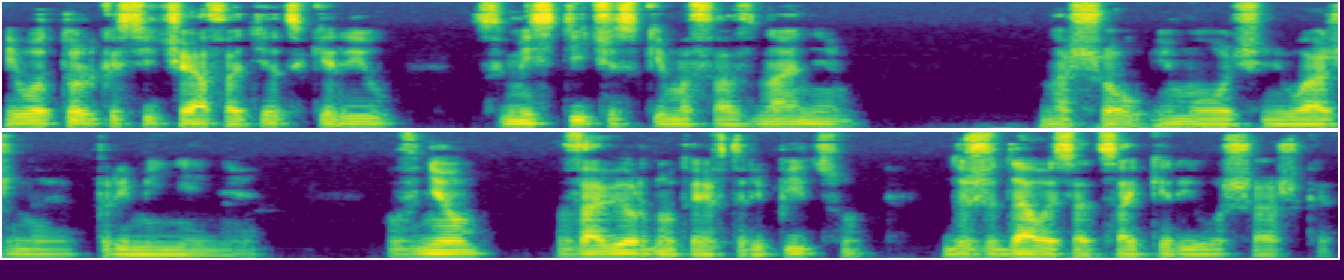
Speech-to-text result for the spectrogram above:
и вот только сейчас отец Кирилл с мистическим осознанием нашел ему очень важное применение. В нем, завернутая в тряпицу, дожидалась отца Кирилла шашка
